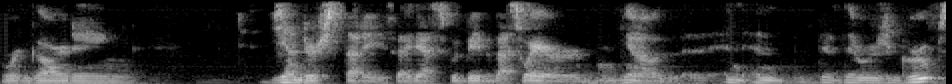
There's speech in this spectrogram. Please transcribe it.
regarding gender studies, I guess would be the best way, or you know, and, and there was groups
